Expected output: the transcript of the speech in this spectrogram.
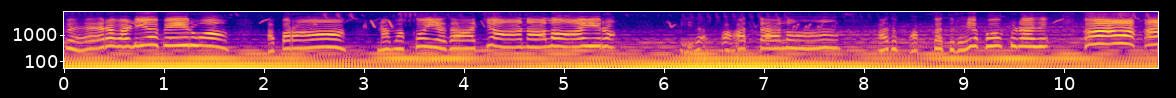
வேற வழியா போயிருவோம். அப்புறம் நமக்கும் ஏதாச்சும் ஆனாலும் ஆயிரும். இதை பார்த்தாலும் அது பக்கத்துலயே போகக்கூடாது. கா, கா,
